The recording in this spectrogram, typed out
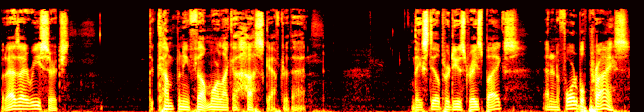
but as I researched, the company felt more like a husk after that. They still produced race bikes at an affordable price,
